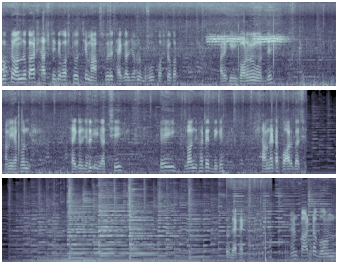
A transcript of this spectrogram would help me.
মুখটা অন্ধকার, শ্বাস নিতে কষ্ট হচ্ছে মাস্ক পরে সাইকেল চালানো বহু কষ্টকর, আর কি গরমের মধ্যে। আমি এখন সাইকেল চালিয়ে যাচ্ছি, এই লঞ্চ ঘাটের দিকে, সামনে একটা পার্ক আছে। তো দেখাই। এখন পার্কটা বন্ধ।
